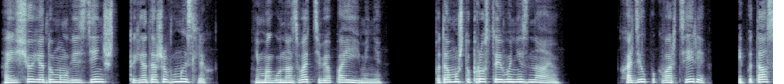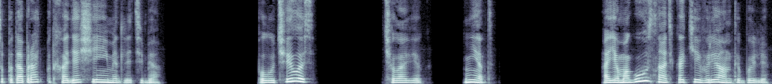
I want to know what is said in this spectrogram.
А еще я думал весь день, что я даже в мыслях не могу назвать тебя по имени, потому что просто его не знаю. Ходил по квартире и пытался подобрать подходящее имя для тебя. Получилось? Человек. Нет. А я могу узнать, какие варианты были?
